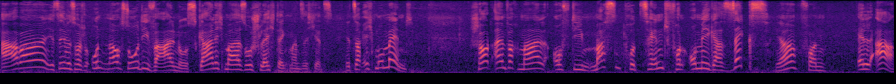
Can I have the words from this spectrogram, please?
aber jetzt sehen wir zum Beispiel unten auch so die Walnuss. Gar nicht mal so schlecht, denkt man sich jetzt. Jetzt sage ich, Moment, Schaut einfach mal auf die Massenprozent von Omega-6, ja, von LA.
